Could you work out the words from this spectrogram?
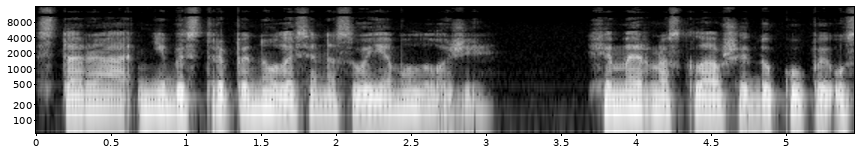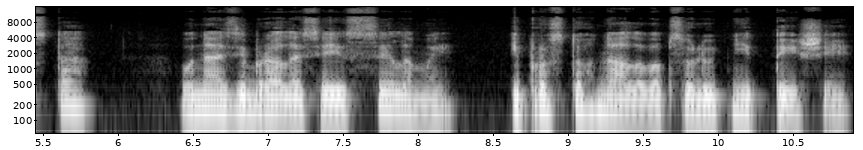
стара ніби стрепенулася на своєму ложі. Химерно склавши докупи уста, вона зібралася із силами і простогнала в абсолютній тиші.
